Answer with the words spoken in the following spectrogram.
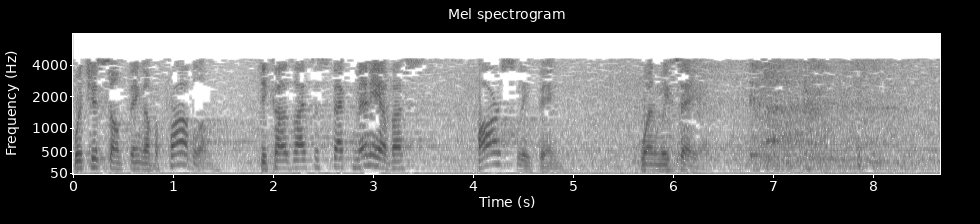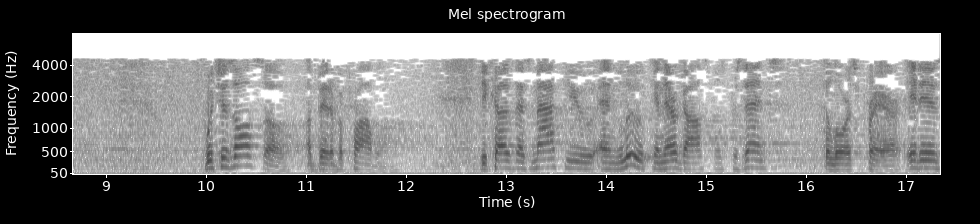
which is something of a problem, because I suspect many of us are sleeping when we say it. Which is also a bit of a problem. Because as Matthew and Luke in their Gospels present the Lord's Prayer, it is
